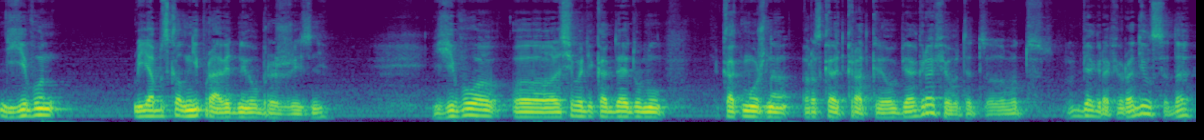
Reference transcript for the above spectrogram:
его, я бы сказал, неправедный образ жизни. Его сегодня, когда я думал, как можно рассказать кратко его биографию, вот это вот биографию родился, да,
